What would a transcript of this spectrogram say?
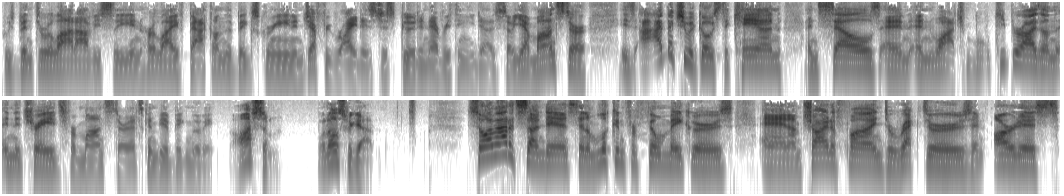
who's been through a lot, obviously, in her life back on the big screen, and Jeffrey Wright is just good in everything he does. So yeah, Monster is, I I bet you it goes to Cannes and sells and, and watch. Keep your eyes on the, in the trades for Monster. That's going to be a big movie. Awesome. What else we got? So I'm out at Sundance and I'm looking for filmmakers and I'm trying to find directors and artists.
